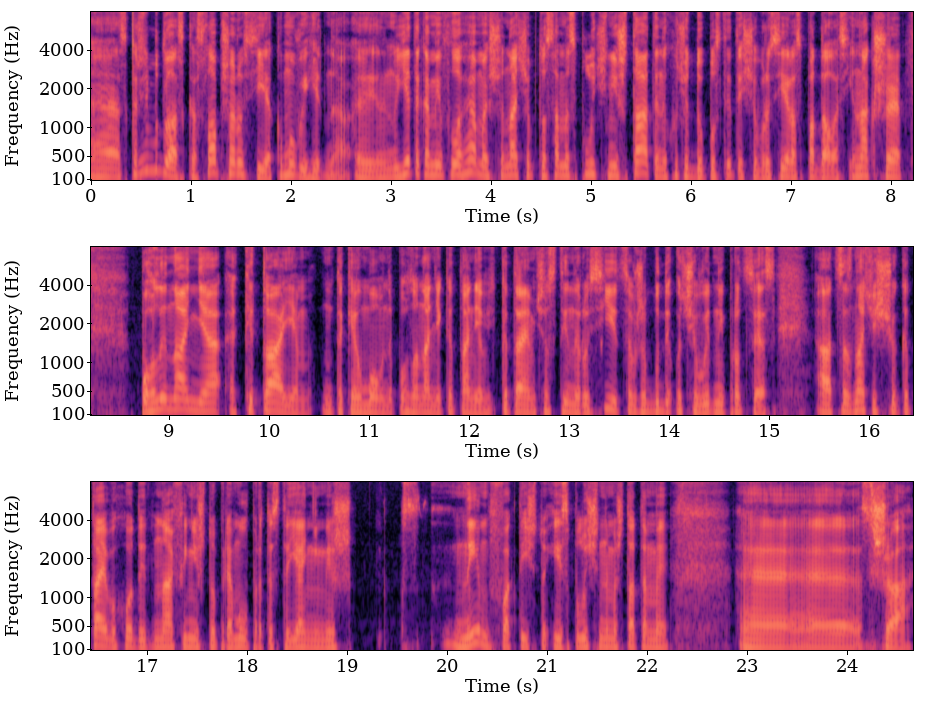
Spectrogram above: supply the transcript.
Е, Скажіть, будь ласка, слабша Росія, кому вигідна? Е, Ну, є така міфлогема, що, начебто, саме Сполучені Штати не хочуть допустити, щоб Росія розпадалась. Інакше поглинання е, Китаєм, ну таке умовне поглинання Китаєм, Китаєм частини Росії, це вже буде очевидний процес. А це значить, що Китай виходить на фінішну пряму в протистоянні між ним, фактично, і Сполученими Штатами е, США.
